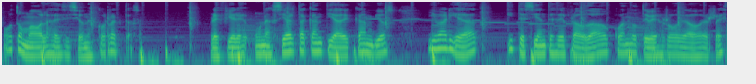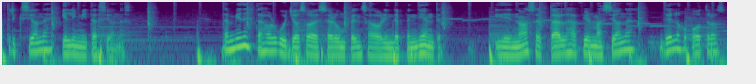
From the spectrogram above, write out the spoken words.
o tomado las decisiones correctas. Prefieres una cierta cantidad de cambios y variedad y te sientes defraudado cuando te ves rodeado de restricciones y limitaciones. También estás orgulloso de ser un pensador independiente y de no aceptar las afirmaciones de los otros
